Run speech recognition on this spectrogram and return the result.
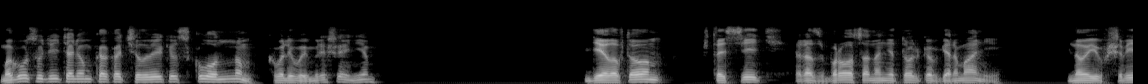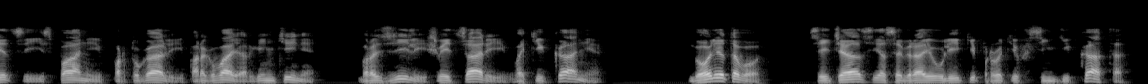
могу судить о нем как о человеке, склонном к волевым решениям. Дело в том, что сеть разбросана не только в Германии, но и в Швеции, Испании, Португалии, Парагвае, Аргентине, Бразилии, Швейцарии, Ватикане. Более того, сейчас я собираю улики против синдиката.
